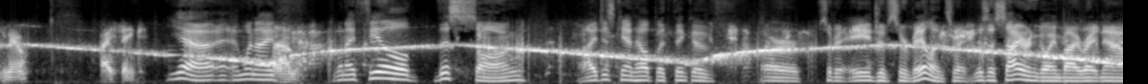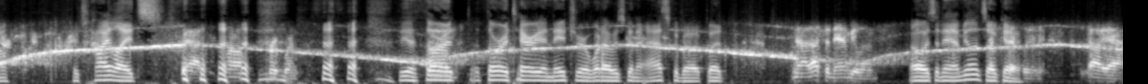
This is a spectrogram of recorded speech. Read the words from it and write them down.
You know, I think. Yeah, and when I Um, when I feel this song, I just can't help but think of our sort of age of surveillance. Right, there's a siren going by right now, which highlights That uh, the author- authoritarian nature of what I was going to ask about. But No, that's an ambulance. oh, it's an ambulance. Okay, Oh yeah.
